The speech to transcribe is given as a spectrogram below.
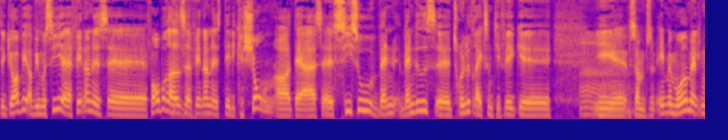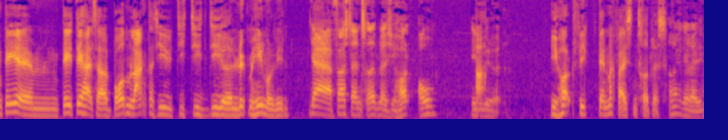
det gjorde vi, og vi må sige, at findernes øh, forberedelse, findernes dedikation og deres øh, sisu van, vanvids øh, trylledrik, som de fik øh, mm. i, øh, som, som ind med modermælken, det, øh, det, det har altså båret dem langt, og de, de, de, de løb med hele målvidden. Ja, første, anden, tredje plads i hold og individuelt. I hold fik Danmark faktisk en tredjeplads. Nej, det er rigtigt.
